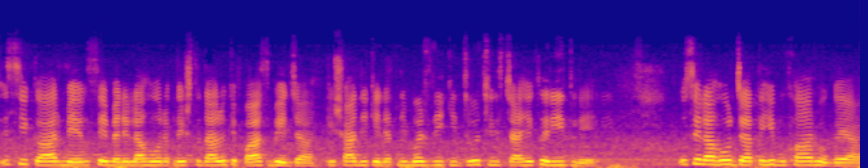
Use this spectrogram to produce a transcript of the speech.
اسی کار میں اسے میں نے لاہور اپنے رشتہ داروں کے پاس بھیجا کہ شادی کے لیے اپنی مرضی کی جو چیز چاہے خرید لے۔ اسے لاہور جاتے ہی بخار ہو گیا،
